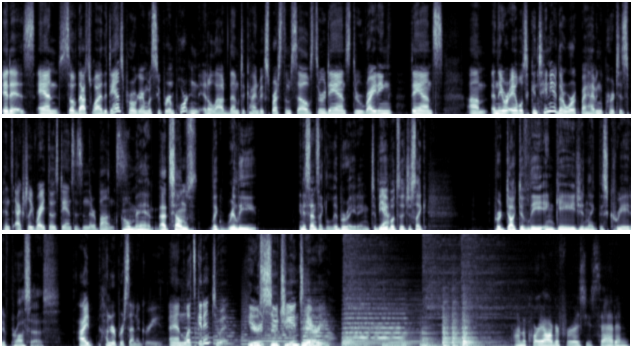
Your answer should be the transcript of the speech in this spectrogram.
It is. And so that's why the dance program was super important. It allowed them to kind of express themselves through dance, through writing dance. Um, and they were able to continue their work by having participants actually write those dances in their bunks. Oh, man. That sounds like really, in a sense, like liberating to be Yeah. able to just like productively engage in like this creative process. I 100% agree. And let's get into it. Here's Suchi and Terry. I'm a choreographer, as you said, and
